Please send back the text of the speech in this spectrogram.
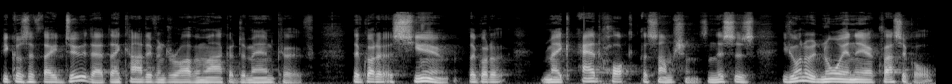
because if they do that, they can't even derive a market demand curve. They've got to assume, they've got to make ad hoc assumptions. And this is, if you want to annoy a neoclassical,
